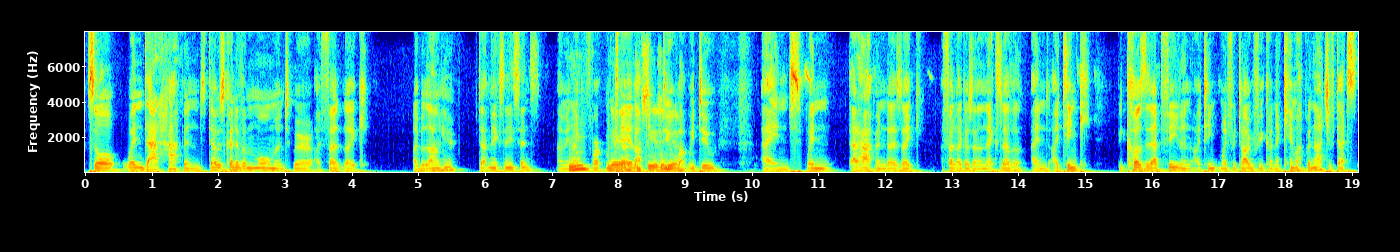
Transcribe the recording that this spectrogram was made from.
So when that happened, that was kind of a moment where I felt like I belong here if that makes any sense. I mean, mm-hmm. like work my yeah, tail off to do what we do, and when that happened, I was like, I felt like I was on the next level, and I think because of that feeling, I think my photography kind of came up a notch. If that's,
